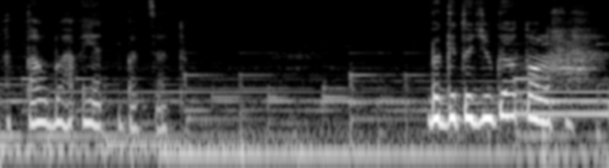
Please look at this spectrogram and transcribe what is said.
At-Taubah ayat 41. Begitu juga Tolhah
